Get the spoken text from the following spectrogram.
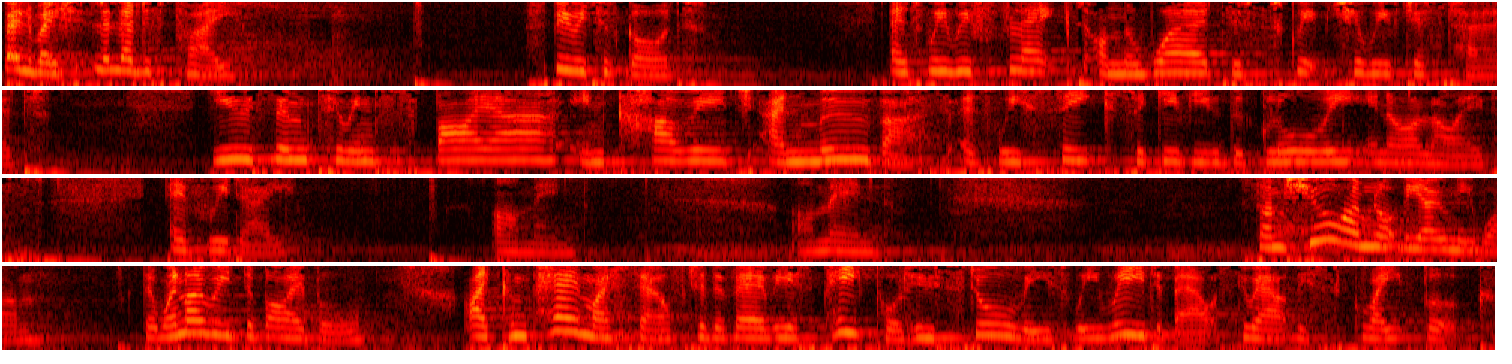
But anyway, let us pray. Spirit of God, as we reflect on the words of scripture we've just heard, use them to inspire, encourage and move us as we seek to give you the glory in our lives every day. Amen. Amen. So I'm sure I'm not the only one that when I read the Bible, I compare myself to the various people whose stories we read about throughout this great book.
